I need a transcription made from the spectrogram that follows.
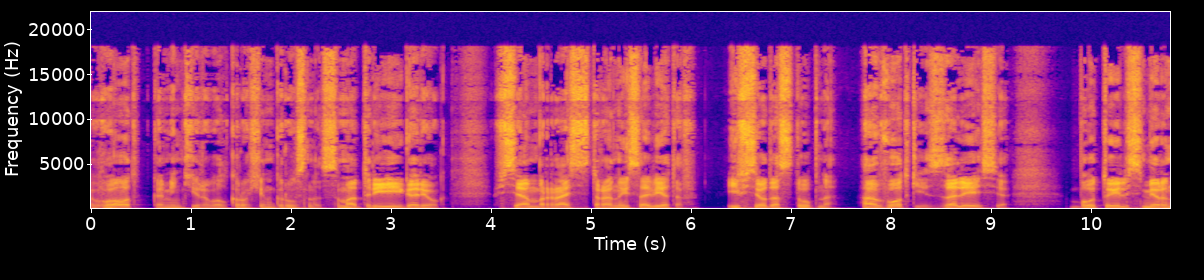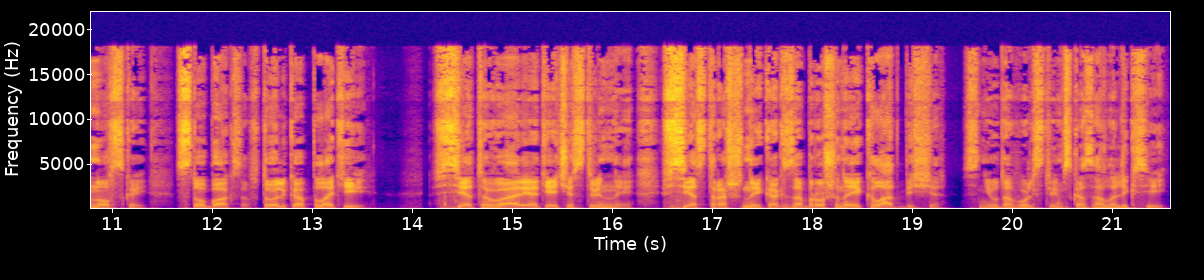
«Вот», — комментировал Крохин грустно, — «смотри, Игорек, вся мразь страны Советов, и все доступно, а водки залейся. Бутыль Смирновской — сто баксов, только плати». «Все твари отечественные, все страшны, как заброшенные кладбища», — с неудовольствием сказал Алексей.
